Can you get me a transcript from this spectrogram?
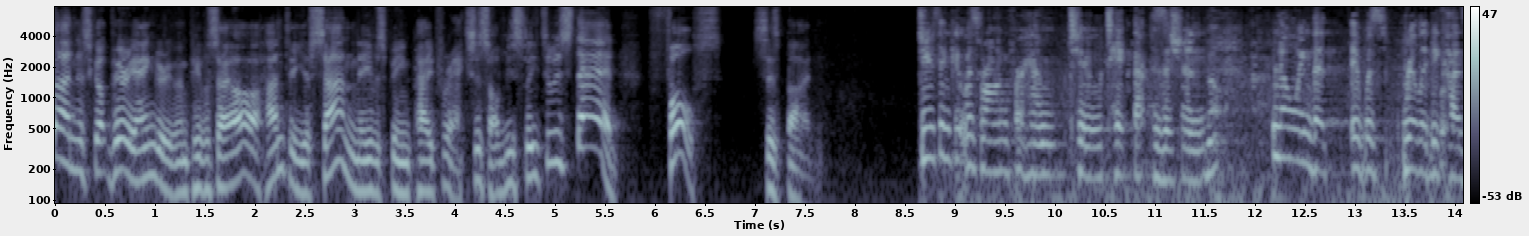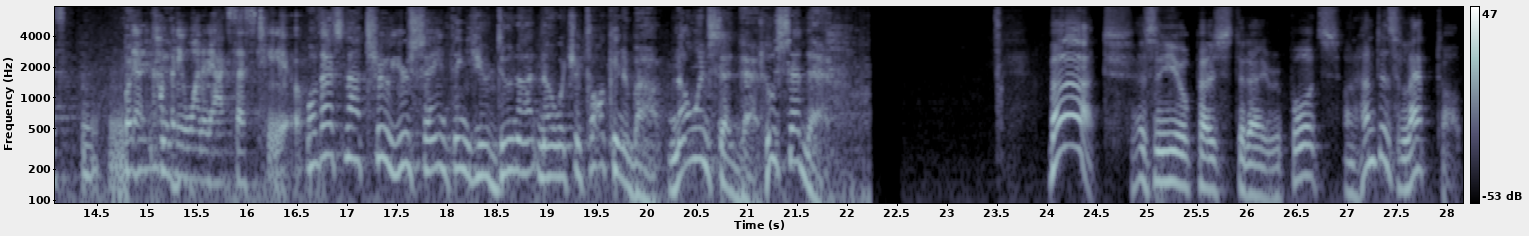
Biden has got very angry when people say, oh, Hunter, your son, he was being paid for access, obviously, to his dad. False, says Biden. Do you think it was wrong for him to take that position? No. Knowing that it was really because that company wanted access to you. Well, that's not true. You're saying things you do not know what you're talking about. No one said that. Who said that? But, as the New York Post today reports, on Hunter's laptop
